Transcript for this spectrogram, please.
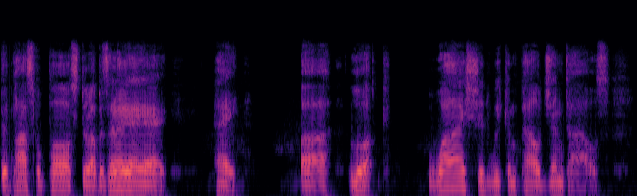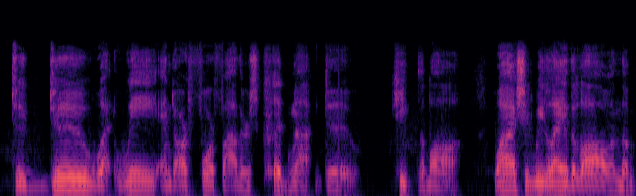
Apostle Paul stood up and said, "Hey, hey, hey, hey! Uh, look, why should we compel Gentiles to do what we and our forefathers could not do? Keep the law. Why should we lay the law on them?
